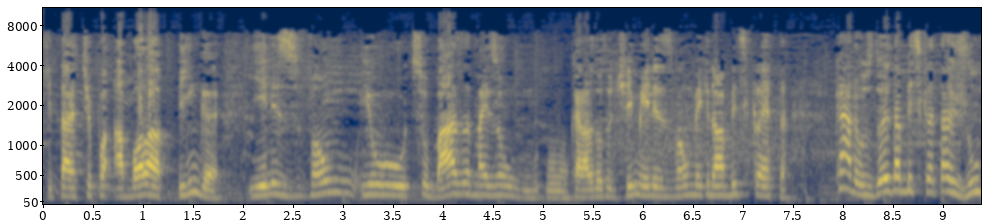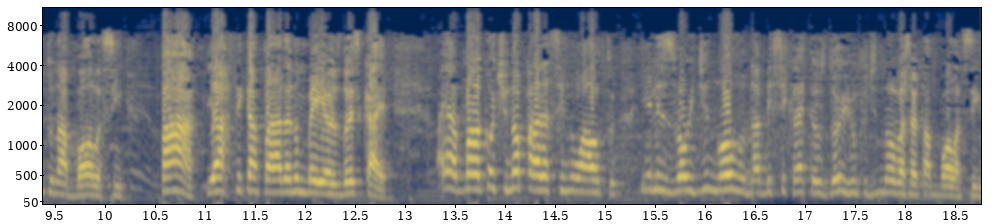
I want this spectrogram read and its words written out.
Que tá, tipo, a bola pinga e eles vão. E o Tsubasa, mais um, o cara do outro time, eles vão meio que dar uma bicicleta. Cara, os dois da bicicleta junto na bola, assim, pá! E ela fica parada no meio, os dois caem. Aí a bola continua parada assim no alto. E eles vão de novo da bicicleta, os dois juntos de novo acertar a bola assim,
